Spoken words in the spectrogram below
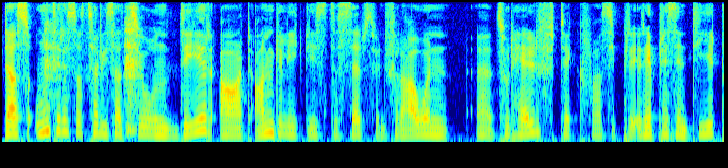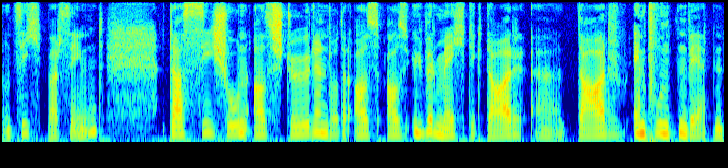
Dass unsere Sozialisation derart angelegt ist, dass selbst wenn Frauen äh, zur Hälfte quasi repräsentiert und sichtbar sind, dass sie schon als störend oder als, als übermächtig dar, äh, empfunden werden.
